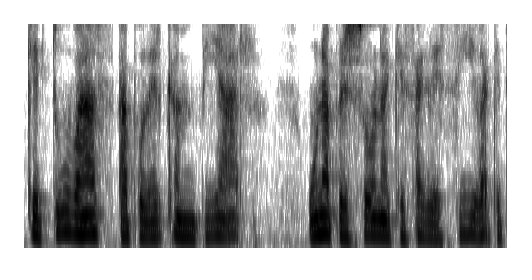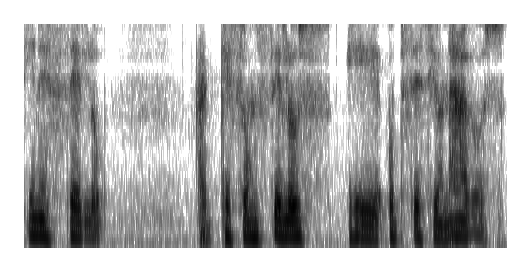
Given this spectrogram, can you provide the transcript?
que tú vas a poder cambiar una persona que es agresiva, que tiene celo, que son celos eh, obsesionados,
